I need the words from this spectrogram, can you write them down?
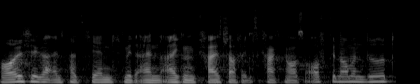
häufiger ein Patient mit einem eigenen Kreislauf ins Krankenhaus aufgenommen wird.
